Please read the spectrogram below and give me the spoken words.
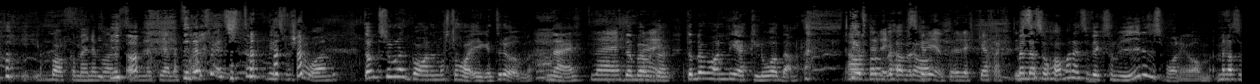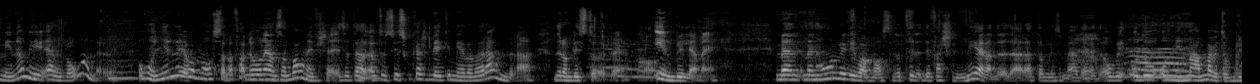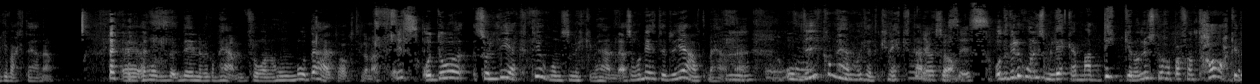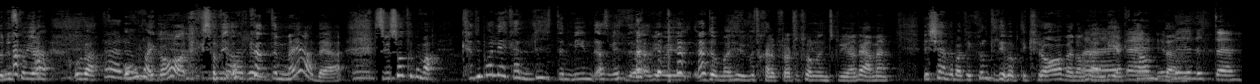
bakom en i Ja, vardagsrummet i alla det fall. där tror jag är ett stort missförstånd. De tror att barnen måste ha eget rum. Nej. Nej, de, behöver, nej. de behöver ha en leklåda. Ja, det vad de räcker, behöver ha. det egentligen räcka faktiskt. Men alltså har man det så växer de ju i det så småningom. Men alltså min unge är ju 11 år nu. Och hon gillar ju att vara med oss i alla fall. Nu är hon ensam barn i och för sig. Så att, att syskon kanske leker mer med varandra när de blir större. Inbillar jag mig. Men, men hon vill ju vara med oss hela tiden. Det är fascinerande det där. Att de liksom är där. Och, vi, och, då, och min mamma vet du, hon brukar vakta henne. Eh, hon, det är när vi kom hem från, hon bodde här ett tag till och med. Och då så lekte ju hon så mycket med henne, alltså hon lekte rejält med henne. Och vi kom hem och var helt knäckta Mm. Ja, liksom. Och då ville hon liksom leka Madicken och nu ska vi hoppa från taket och nu ska vi göra, och vi bara, oh my god, liksom, vi orkar inte med det. Så vi sa till mamma, kan du bara leka lite mindre, alltså, du, vi var ju dumma i huvudet självklart, så hon inte skulle göra det, men vi kände bara att vi kunde inte leva upp till kraven om den här nej, nej, lekkanten. det blir lite...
